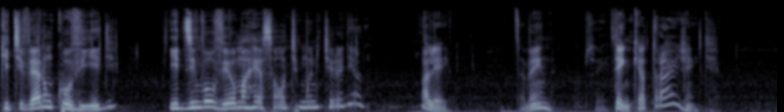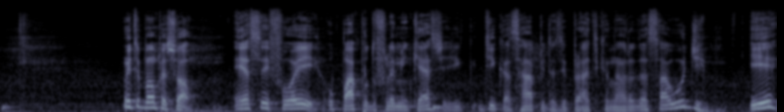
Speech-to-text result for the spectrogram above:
que tiveram Covid e desenvolveu uma reação autoimune tiroidiana. Olha aí. Tá vendo? Sim. Tem que ir atrás, gente. Muito bom, pessoal. Esse foi o papo do Flemingcast, de dicas rápidas e práticas na hora da saúde. E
